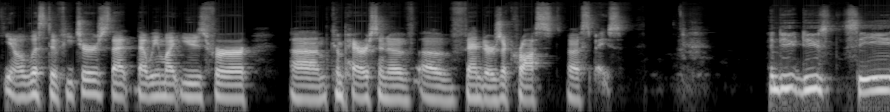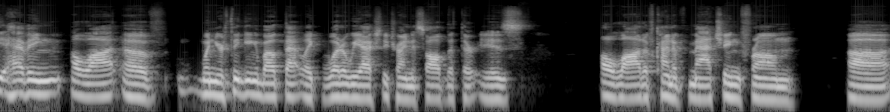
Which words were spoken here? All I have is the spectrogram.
you know list of features that that we might use for um, comparison of of vendors across a space. And do you, do you see having a lot of when you're thinking about that, like what are we actually trying to solve? That there is a lot of kind of matching from uh,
